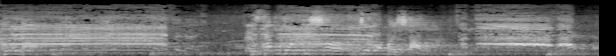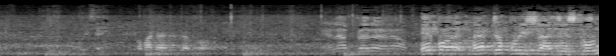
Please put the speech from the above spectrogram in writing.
খুলনা। উনিশশো চুরানব্বই সাল। এরপর মেট্রো পুলিশ লাইন্স স্কুল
